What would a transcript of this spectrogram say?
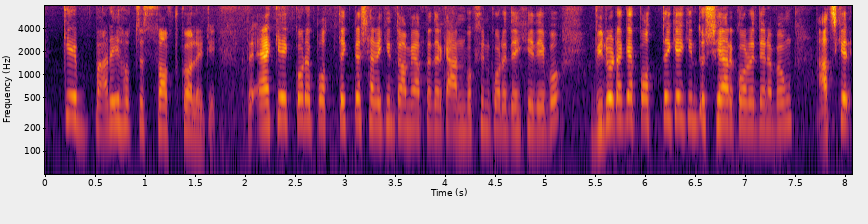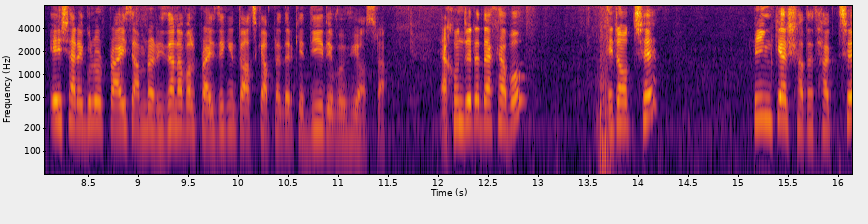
একেবারেই হচ্ছে সফট কোয়ালিটি তো এক এক করে প্রত্যেকটা শাড়ি কিন্তু আমি আপনাদেরকে আনবক্সিং করে দেখিয়ে দেবো। ভিডিওটাকে প্রত্যেকে কিন্তু শেয়ার করে দেন এবং আজকের এই শাড়িগুলোর প্রাইস আমরা রিজনেবল প্রাইসে কিন্তু আজকে আপনাদেরকে দিয়ে দেবো ভিউয়ার্সরা এখন যেটা দেখাবো, এটা হচ্ছে পিঙ্কের সাথে থাকছে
